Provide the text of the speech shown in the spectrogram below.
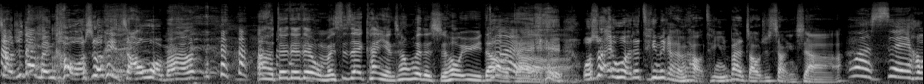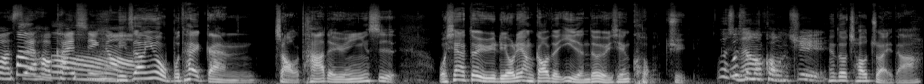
小区大门口，我说可以找我吗？啊，对对对，我们是在看演唱会的时候遇到的。我说，哎、欸，我有在听那个很好听，不然找我去上一下。哇塞，好、哦、哇塞，好开心哦！你知道，因为我不太敢找他的原因是，我现在对于流量高的艺人都有一些恐惧。为什么恐惧？因为都超拽的啊。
